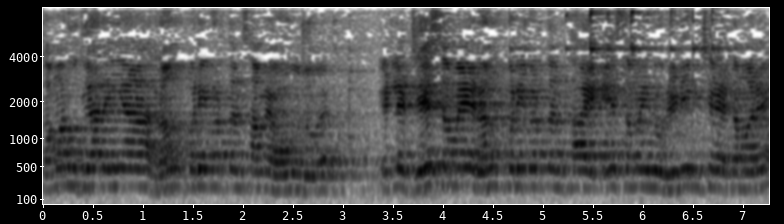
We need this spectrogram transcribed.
તમારું ધ્યાન અહીંયા રંગ પરિવર્તન સામે હોવું જોઈએ એટલે જે સમયે રંગ પરિવર્તન થાય એ સમયનું રીડિંગ છે તમારે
